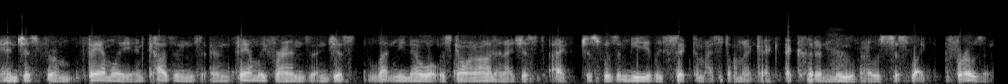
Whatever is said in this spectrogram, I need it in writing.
and just from family and cousins and family friends, and just letting me know what was going on. And I just I just was immediately sick to my stomach. I, I couldn't move. I was just like frozen.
